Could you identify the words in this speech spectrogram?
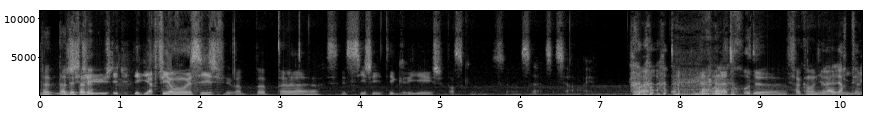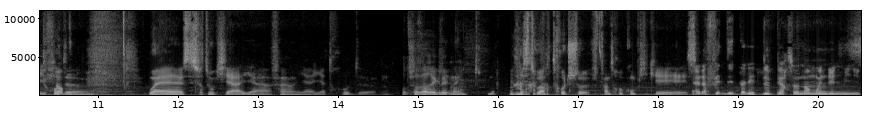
T'as détalé J'ai dû déguerpir moi aussi. Je fais hop, hop, hop. Si j'ai été grillé, je pense que ça, ça, ça sert à rien. On, a, on, a, trop de, enfin comment dire, il a l'air trop de. Ouais, c'est surtout qu'il y a, il y a, enfin, il y a, il y a trop de. Trop de choses à régler, quoi. Une histoire trop de choses, enfin trop compliquée. Et Elle a fait détaler deux personnes en moins d'une minute.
